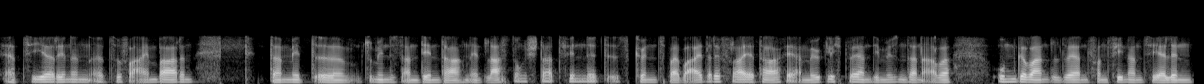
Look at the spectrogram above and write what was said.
Erzieherinnen äh, zu vereinbaren damit äh, zumindest an den Tagen Entlastung stattfindet. Es können zwei weitere freie Tage ermöglicht werden, die müssen dann aber umgewandelt werden von finanziellen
